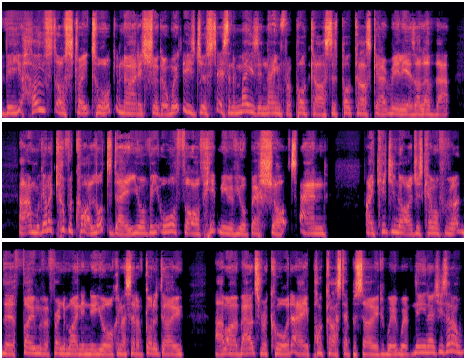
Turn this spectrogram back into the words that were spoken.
the host of Straight Talk, No Added Sugar, which is just, it's an amazing name for a podcast. This podcast uh, really is. I love that. Uh, and we're going to cover quite a lot today. You're the author of Hit Me With Your Best Shot. And I kid you not, I just came off of the phone with a friend of mine in New York and I said, I've got to go. Um, I'm about to record a podcast episode with, with Neena. She said, Oh,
